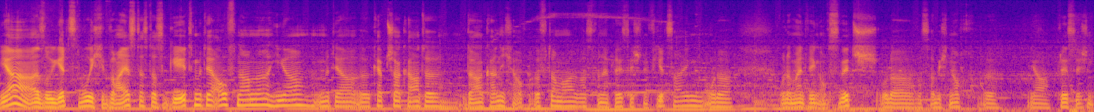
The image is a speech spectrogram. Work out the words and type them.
Ja, also jetzt, wo ich weiß, dass das geht mit der Aufnahme hier, mit der äh, Capture-Karte, da kann ich auch öfter mal was von der PlayStation 4 zeigen oder, oder meinetwegen auch Switch oder was habe ich noch? Äh, ja, PlayStation.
